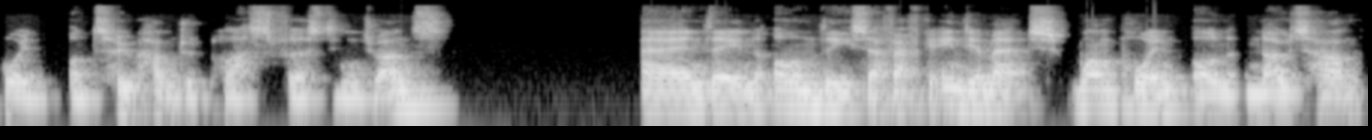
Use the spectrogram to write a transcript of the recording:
point on 200 plus first innings runs. And then on the South Africa India match, one point on no ton,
